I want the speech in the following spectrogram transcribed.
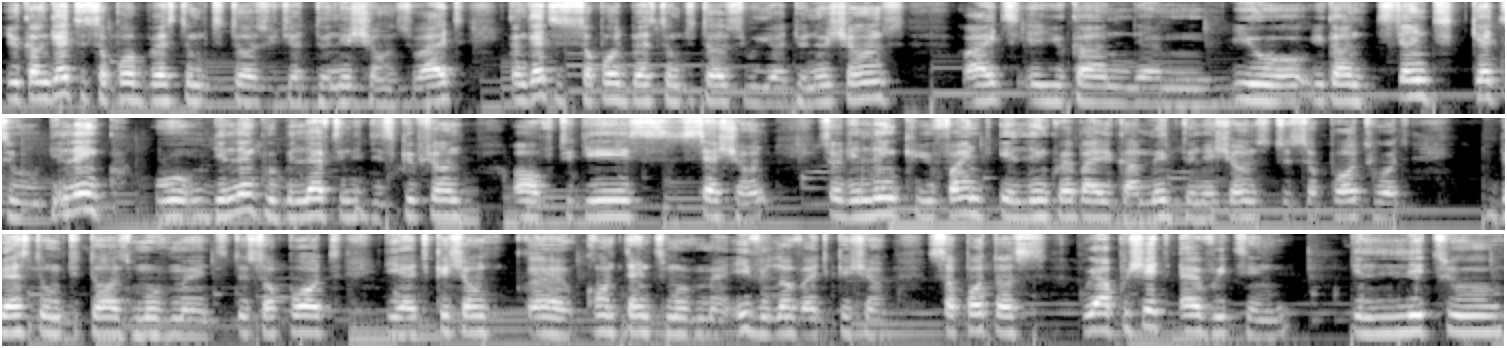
you can get to support best home tutors with your donations right? You can get to support best home tutors with your donations right? You can um, you you can send get to the link the link will be left in the description of today's session. So the link you find a link whereby you can make donations to support what best home tutors movement to support the education uh, content movement. If you love education support us. We appreciate everything. The little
